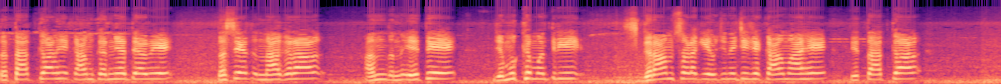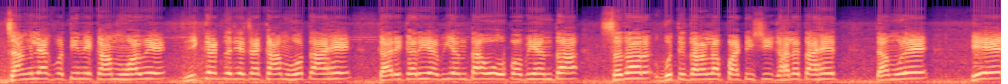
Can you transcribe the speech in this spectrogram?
तर तात्काळ हे काम करण्यात यावे. तसेच नागराळ येथे जे मुख्यमंत्री ग्राम सडक योजनेचे जे काम आहे ते तात्काळ चांगल्या पतीने काम व्हावे. निकट दर्जाचे काम होत आहे. कार्यकारी अभियंता व उपअभियंता सदर गुत्तेदाराला पाठीशी घालत आहेत. त्यामुळे हे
